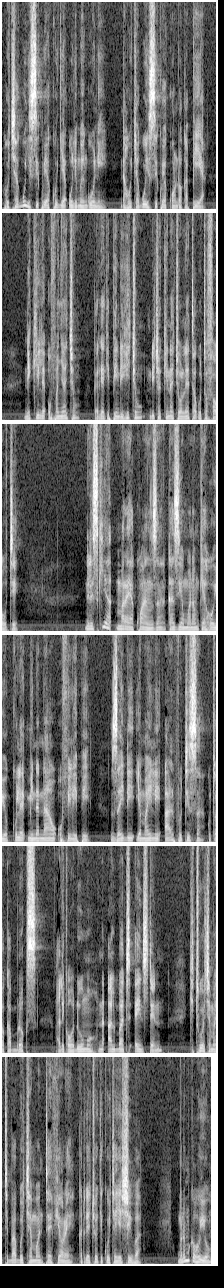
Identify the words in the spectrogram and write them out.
huchagui siku ya kuja ulimwenguni na huchagui siku ya kuondoka pia ni kile ufanyacho katika kipindi hicho ndicho kinacholeta utofauti. Nilisikia mara ya kwanza kazi ya mwanamke huyo kule mindanao ufilipi zaidi ya maili elfu tisa kutoka brooks alikohudumu na albert einstein kituo cha matibabu cha montefiore katika chuo kikuu cha yeshiva. Mwanamke huyu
